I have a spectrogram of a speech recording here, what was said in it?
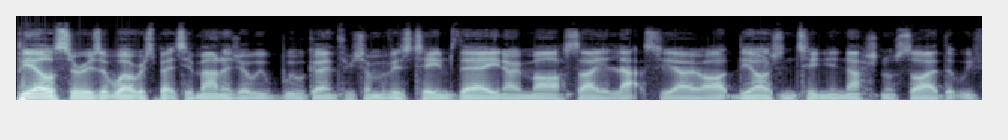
Bielsa is a well-respected manager. We, we, were going through some of his teams there. You know, Marseille, Lazio, the Argentinian national side that we've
